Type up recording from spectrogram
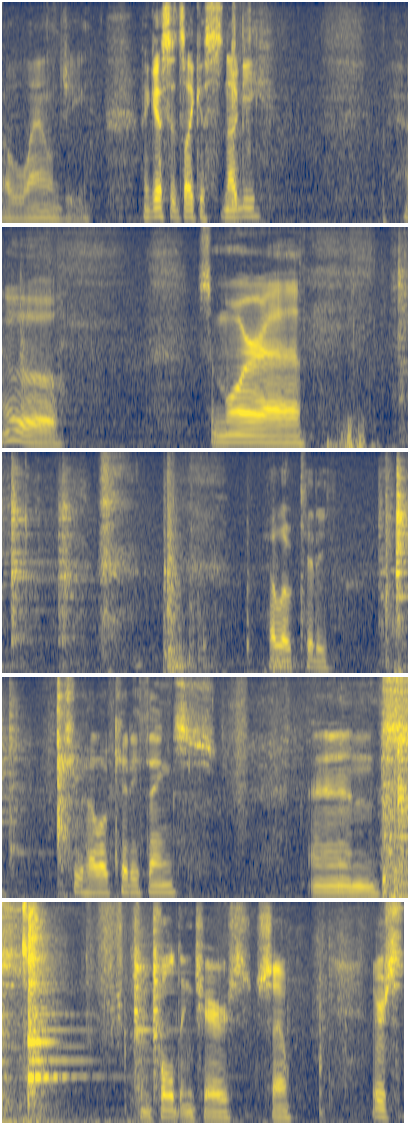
a loungy. I guess it's like a snuggie. Ooh, some more uh, Hello Kitty two Hello Kitty things and some folding chairs. So there's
